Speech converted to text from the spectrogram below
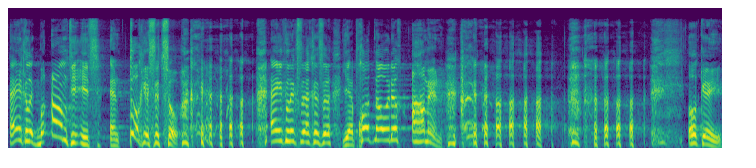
Eigenlijk beaamt hij iets en toch is het zo. Eigenlijk zeggen ze, je hebt God nodig, amen. Oké.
